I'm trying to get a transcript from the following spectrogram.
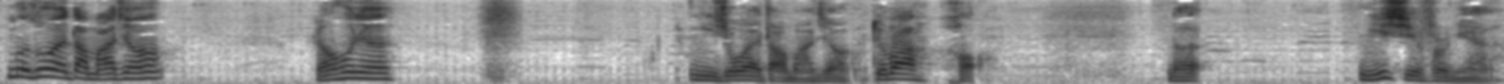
我总爱打麻将，然后呢，你就爱打麻将，对吧？好。那，你媳妇呢？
